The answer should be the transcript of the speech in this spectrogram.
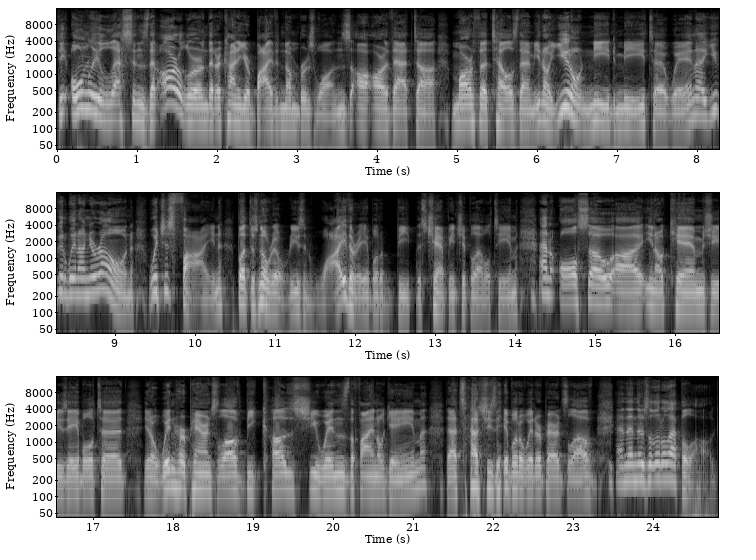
The only lessons that are learned that are kind of your by the numbers ones are, are that uh, Martha tells them, you know, you don't need me to win. Uh, you could win on your own, which is fine, but there's no real reason why they're able to beat this championship level team. And also, uh, you know, Kim, she's able to, you know, win her parents' love because she wins the final game. That's how she's able to win her parents' love. And then there's a little epilogue.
